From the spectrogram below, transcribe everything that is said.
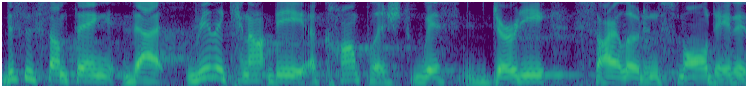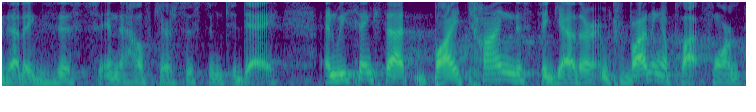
This is something that really cannot be accomplished with dirty, siloed, and small data that exists in the healthcare system today. And we think that by tying this together and providing a platform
